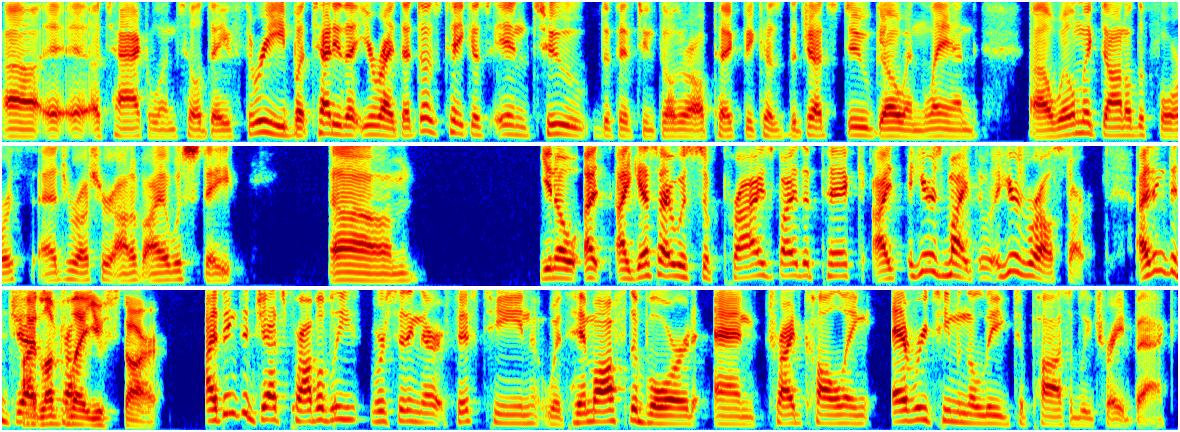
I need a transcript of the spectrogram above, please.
uh, a, a, tackle until day three. But Teddy, that you're right, that does take us into the 15th overall pick because the Jets do go and land uh, Will McDonald, the fourth edge rusher out of Iowa State. Um, you know, I, I guess I was surprised by the pick. I here's my here's where I'll start. I think the Jets. I'd love to let you start. I think the Jets probably were sitting there at 15 with him off the board and tried calling every team in the league to possibly trade back.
